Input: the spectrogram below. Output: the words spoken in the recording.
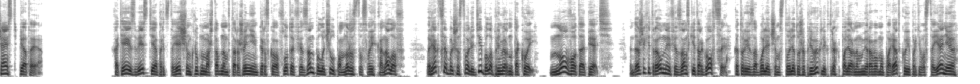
Часть пятая. Хотя известие о предстоящем крупномасштабном вторжении имперского флота Физан получил по множеству своих каналов, реакция большинства людей была примерно такой. Ну вот опять. Даже хитроумные физанские торговцы, которые за более чем сто лет уже привыкли к трехполярному мировому порядку и противостоянию,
